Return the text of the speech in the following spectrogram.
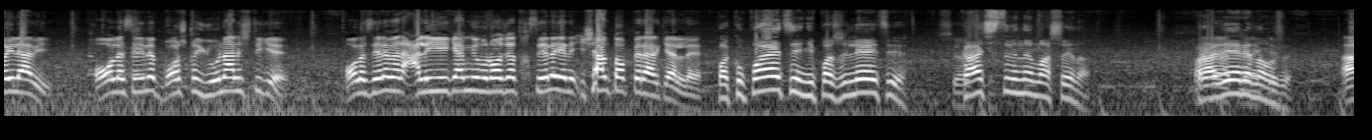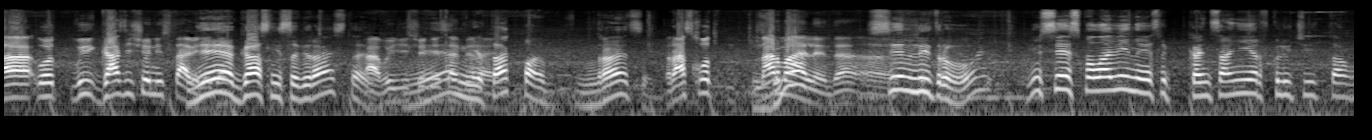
oilaviy xohlasanglar boshqa yo'nalishdagi xohlasanglar mana haligi akamga murojaat qilsanglar yana ish ham topib berar ekanlar Покупайте, не пожалейте. Всё. Качественная машина. Аки. уже. А вот вы газ еще не ставили? Не, да? газ не собираюсь ставить. А, вы еще не Не, Мне собираете. так по- нравится. Расход нормальный, да? А. 7 литров, ой. Ну, семь с половиной, если кондиционер включить там.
